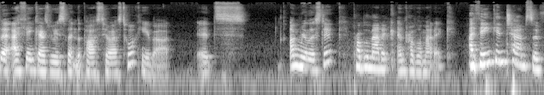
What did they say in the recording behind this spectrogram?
But I think as we've spent the past two hours talking about, it's unrealistic Problematic. and problematic. I think in terms of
